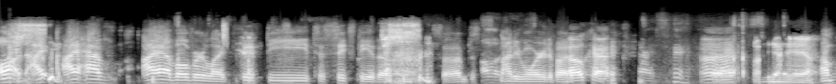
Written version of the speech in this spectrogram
Oh, I I have I have over like fifty to sixty of those, so I'm just Oh, not even worried about it. Okay. Nice. Alright. Oh, yeah, yeah, yeah. Um,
